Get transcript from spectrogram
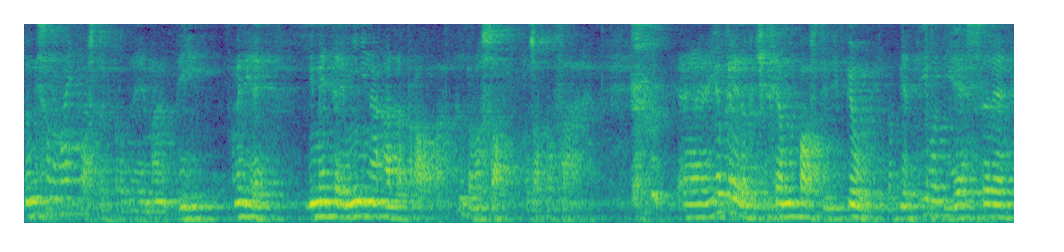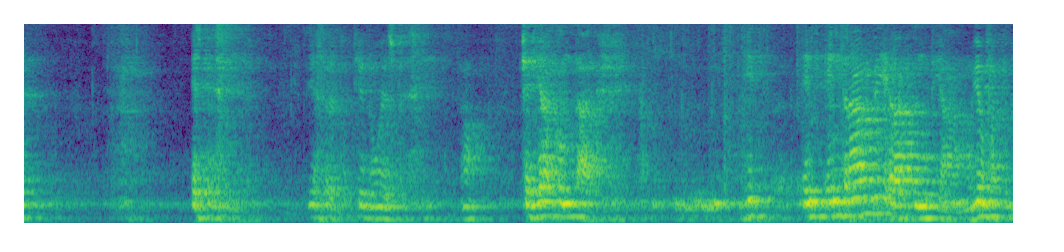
non mi sono mai posto il problema di, come dire, di mettere Mina alla prova, non lo so cosa può fare. Eh, io credo che ci siamo posti di più. L'obiettivo di essere espressivi, di essere tutti e due espressivi, no? cioè di raccontare. Di, entrambi raccontiamo. Io infatti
